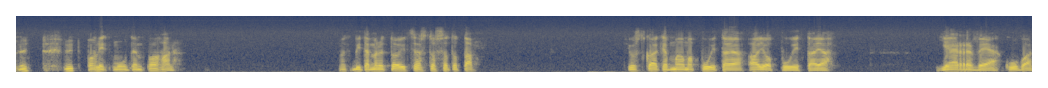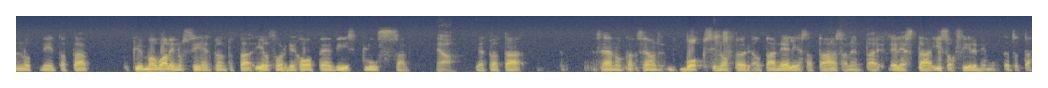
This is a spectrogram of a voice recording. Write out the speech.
nyt, nyt panit muuten pahan. Mitä mä nyt oon itse asiassa tuossa tota, just kaiken maailman puita ja ajopuita ja järveä kuvannut, niin tota, kyllä mä oon valinnut siihen tuon tota Ilfordin HP5 Plusan. Joo. Ja tota, sehän on, se on boksinopeudeltaan 400 asanen tai 400 iso filmi, mutta tota,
